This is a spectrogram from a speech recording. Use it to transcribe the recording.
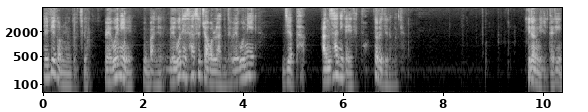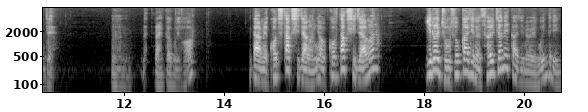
KB금융도 지금 외국인이 외국인이 사슬 쫙 올랐는데 외국인이 이제 파- 안 사니까 이렇게 톡 떨어지는 거죠. 이런 일들이 이제 음, 나타날 거고요. 그 다음에 코스닥 시장은요. 코스닥 시장은 1월 중순까지는 설 전에까지는 외국인들이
